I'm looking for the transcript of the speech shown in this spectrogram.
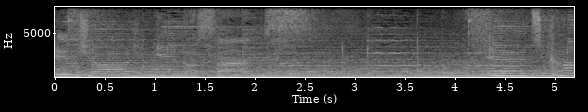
and injured innocence. It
